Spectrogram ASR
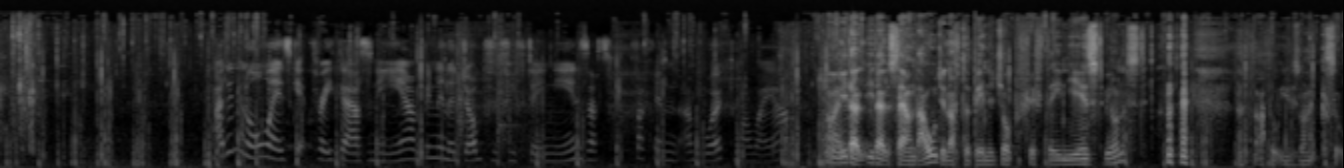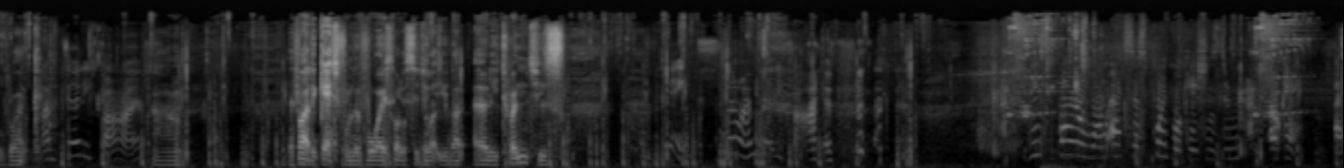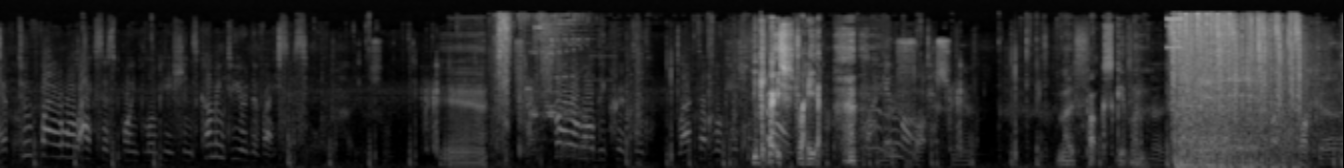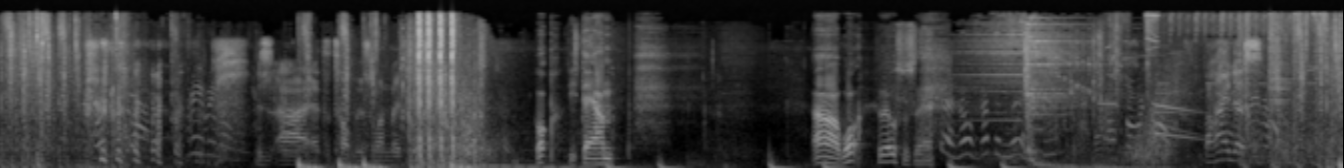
I didn't always get 3,000 a year. I've been in the job for 15 years. That's fucking, I've worked my way up. Oh, you don't you don't sound old enough to be in the job for 15 years, to be honest. I thought you was like sort of like. I'm 35. Uh, if I had a guess from the voice, I'd have said you're like you like early 20s. Thanks. No, I'm 35. These firewall access point locations do. Okay, I have two firewall access point locations coming to your devices. Yeah. Firewall decrypted. Laptop location. You go straight up. No fucks, man. no fucks given. Fucker. Friendly down. Three remaining. There's, uh, at the top, there's one left. Oh, he's down. Ah, what? Who else was there? what the hell happened there? Hostile retired. Behind us.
